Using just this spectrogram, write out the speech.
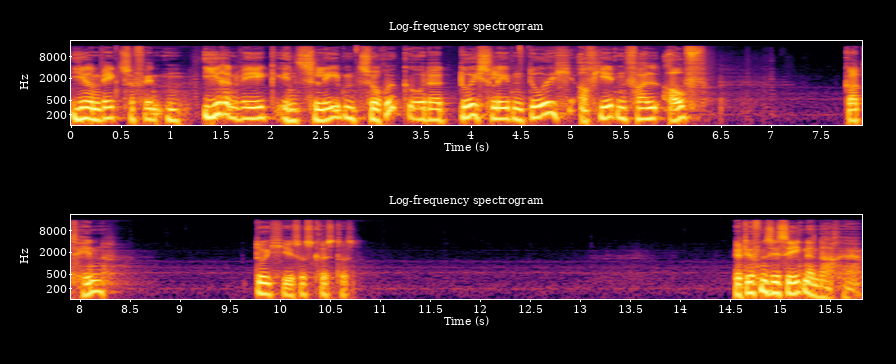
ihren Weg zu finden, ihren Weg ins Leben zurück oder durchs Leben durch, auf jeden Fall auf Gott hin, durch Jesus Christus. Wir dürfen sie segnen nachher.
